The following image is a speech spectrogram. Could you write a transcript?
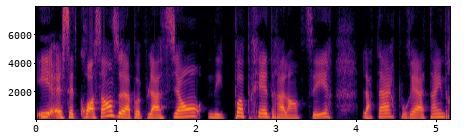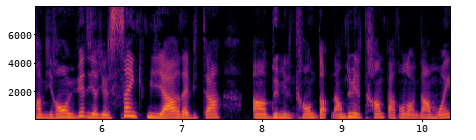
Et euh, cette croissance de la population n'est pas près de ralentir. La Terre pourrait atteindre environ 8,5 milliards d'habitants en 2030, en 2030, pardon, donc dans moins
